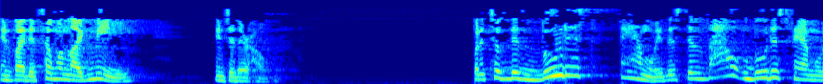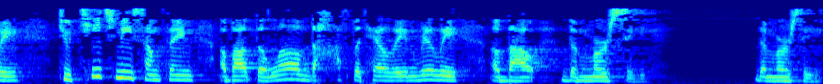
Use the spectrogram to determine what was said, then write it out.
invited someone like me into their home. But it took this Buddhist family, this devout Buddhist family, to teach me something about the love, the hospitality, and really about the mercy, the mercy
